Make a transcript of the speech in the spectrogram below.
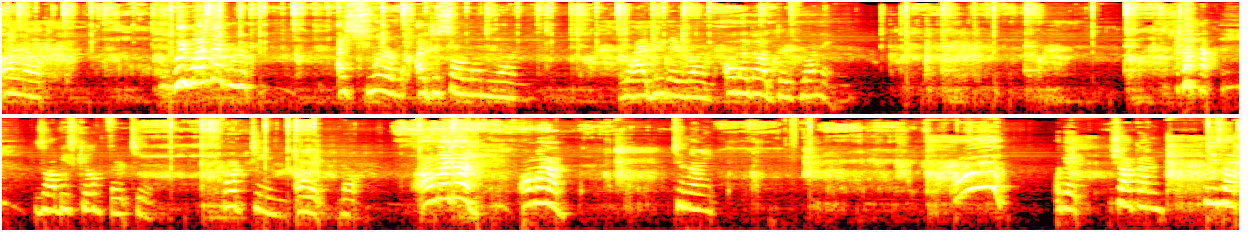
Oh no. Wait, what's that? I swear, I just saw one run. Why do they run? Oh my god, they're running. Zombies killed 13. 14. Oh wait, no. Oh my god! Oh my god! Too many. Ah! Okay, shotgun. Please help.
